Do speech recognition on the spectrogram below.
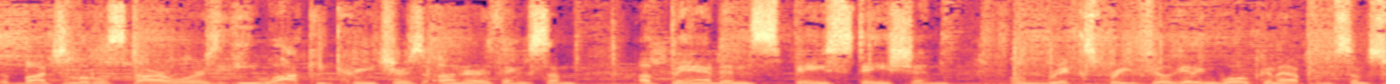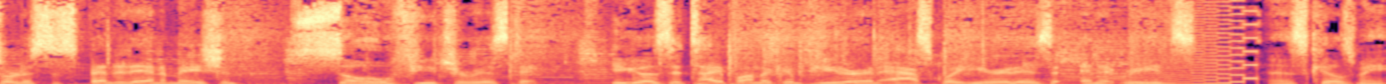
A bunch of little Star Wars Ewok creatures unearthing some abandoned space station. Rick Springfield getting woken up from some sort of suspended animation. So futuristic. He goes to type on the computer and ask what year it is, and it reads, and this kills me,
